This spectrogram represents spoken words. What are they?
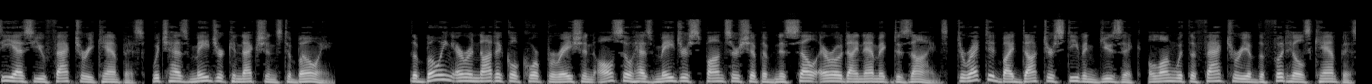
CSU factory campus, which has major connections to Boeing. The Boeing Aeronautical Corporation also has major sponsorship of nacelle aerodynamic designs, directed by Dr. Stephen Guzik, along with the factory of the Foothills campus.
